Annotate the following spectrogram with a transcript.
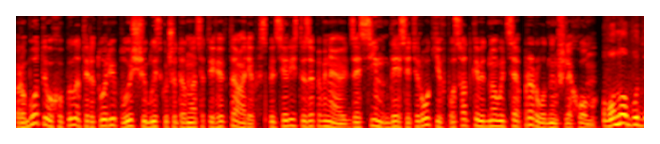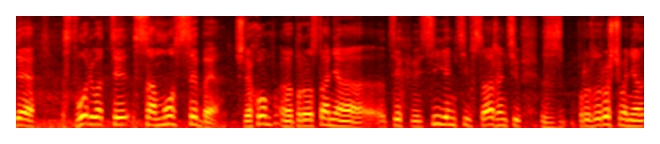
Роботи охопили територію площею близько 14 гектарів. Спеціалісти запевняють, за 7-10 років посадка відновиться природним шляхом. Воно буде створювати само себе шляхом е, проростання цих сіянців, саджанців, з пророщування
